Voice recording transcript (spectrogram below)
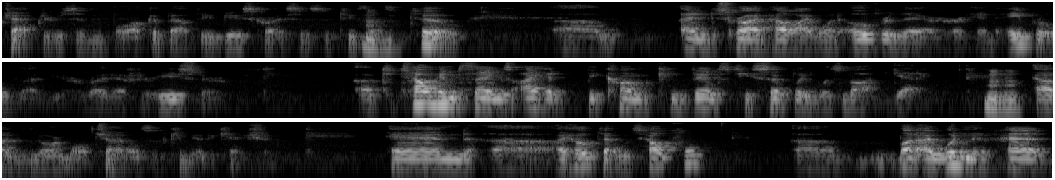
chapters in the book about the abuse crisis of 2002. Mm-hmm. And describe how I went over there in April of that year, right after Easter, uh, to tell him things I had become convinced he simply was not getting mm-hmm. out of the normal channels of communication. And uh, I hope that was helpful, uh, but I wouldn't have had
